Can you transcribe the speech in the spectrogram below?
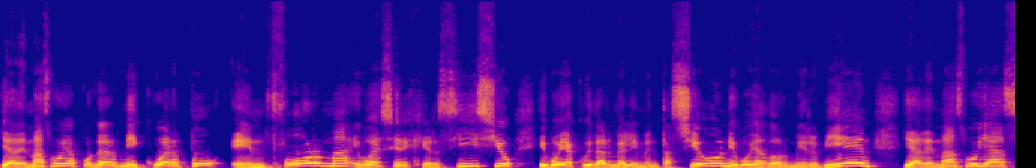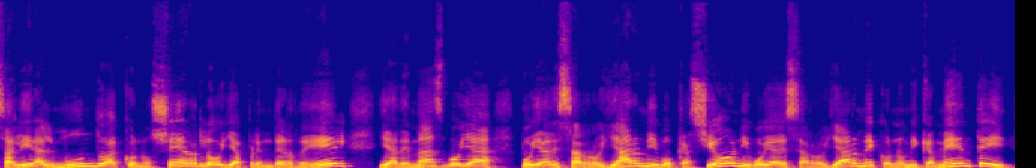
Y además voy a poner mi cuerpo en forma y voy a hacer ejercicio y voy a cuidar mi alimentación y voy a dormir bien. Y además voy a salir al mundo a conocerlo y aprender de él. Y además voy a, voy a desarrollar mi vocación y voy a desarrollarme económicamente. Y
